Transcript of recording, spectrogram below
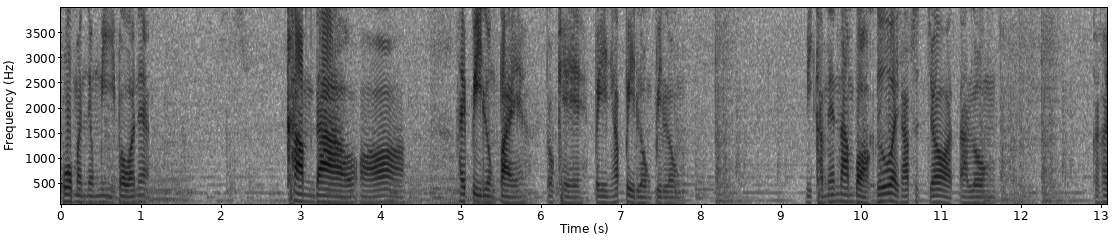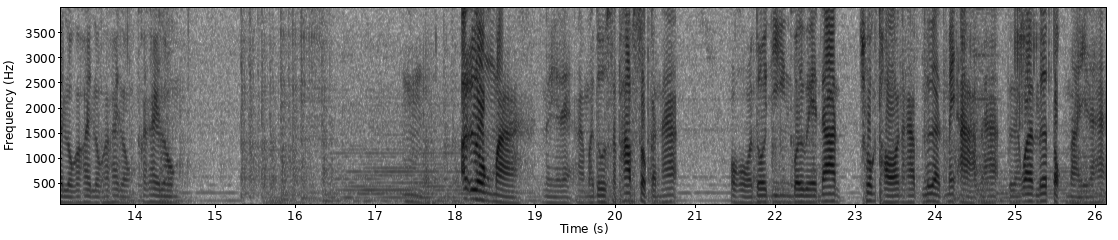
พวกมันยังมีอีกปะวะเนี่ยคำดาว อ๋อ ให้ปีนลงไป โอเค ปีนครับปีนลงปีนลง มีคำแนะนำบอกด้วยครับ สุดยอด อะลง ค่อยๆลงค่อยๆลงค่อยๆลงค่อยๆลง อืมเอาลงมา นี่แหละมาดูสภาพศพกันนะฮะโอ้โหโดนยิงบริเวณด้านช่วงท้องนะครับ เลือดไม่อาบนะฮะแสดงว่าเลือดตกในนะฮะ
